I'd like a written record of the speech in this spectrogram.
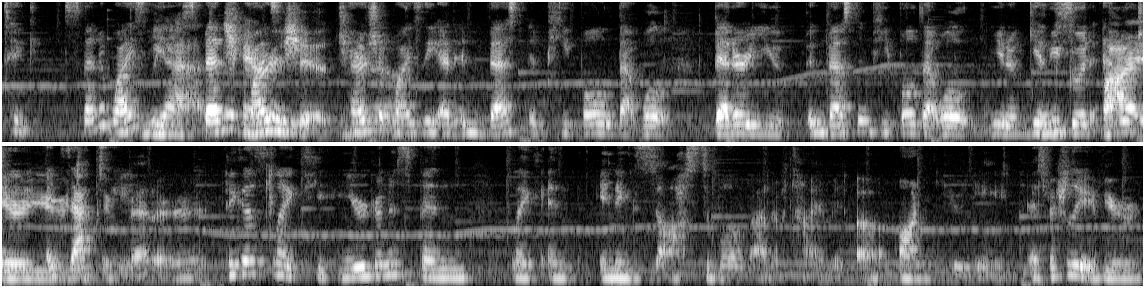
take spend it wisely Yeah, spend it cherish wisely it, cherish it wisely and invest in people that will better you invest in people that will you know give you good Inspire energy. you exactly to do better. Because like you're gonna spend like an inexhaustible amount of time uh, on uni especially if you're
